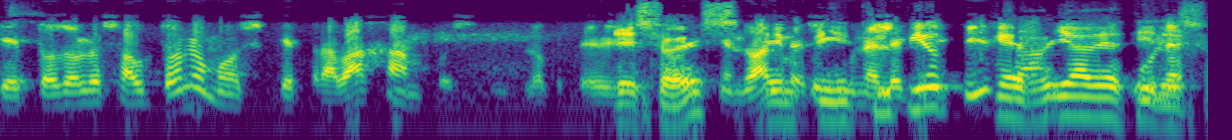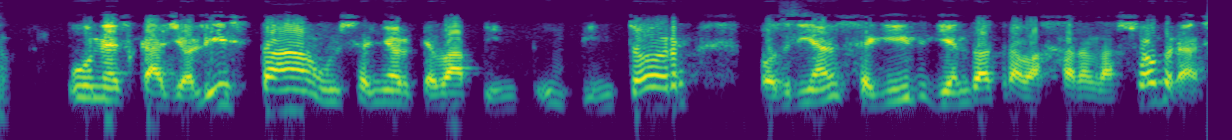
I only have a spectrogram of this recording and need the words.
que todos los autónomos que trabajan, pues lo que te eso es, antes, un electricista, decir un, eso. un escayolista, un señor que va un pintor, podrían seguir yendo a trabajar a las obras.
